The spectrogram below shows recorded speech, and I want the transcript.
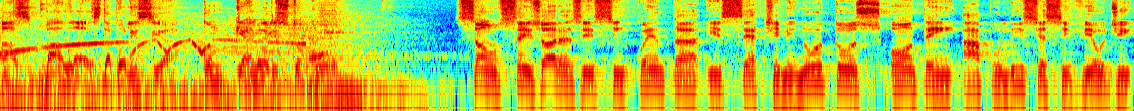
as balas da polícia com Keller Estocou. São 6 horas e 57 minutos. Ontem, a Polícia Civil de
